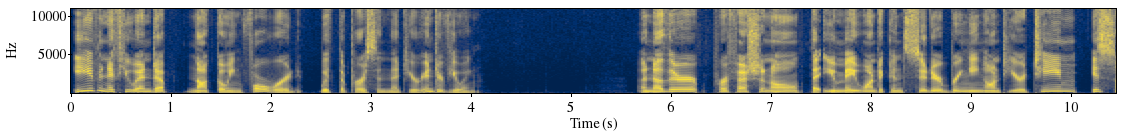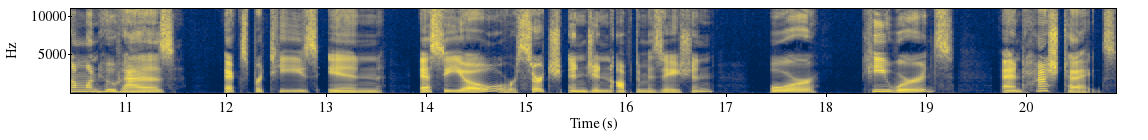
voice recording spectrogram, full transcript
even if you end up not going forward with the person that you're interviewing. Another professional that you may want to consider bringing onto your team is someone who has expertise in SEO or search engine optimization or keywords and hashtags.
